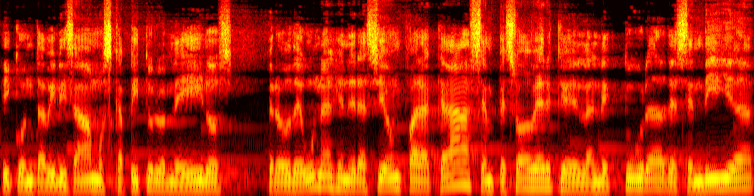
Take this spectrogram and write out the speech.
y contabilizábamos capítulos leídos pero de una generación para acá se empezó a ver que la lectura descendía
